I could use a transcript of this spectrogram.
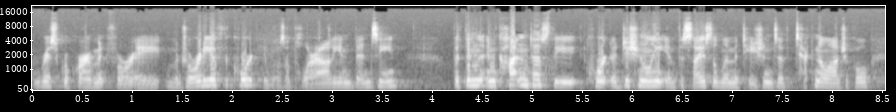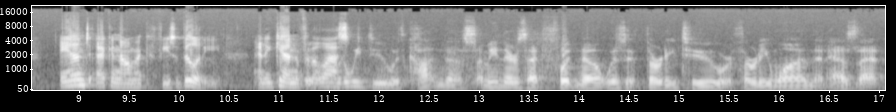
risk requirement for a majority of the court. It was a plurality in benzene. But then in cotton dust, the court additionally emphasized the limitations of technological and economic feasibility. And again, for the last. What do we do with cotton dust? I mean, there's that footnote, was it 32 or 31, that has that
